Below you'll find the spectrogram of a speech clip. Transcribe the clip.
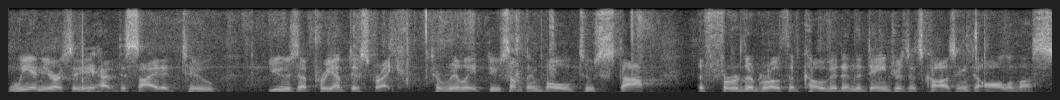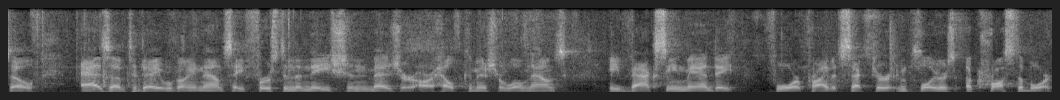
We in New York City have decided to use a preemptive strike to really do something bold to stop the further growth of COVID and the dangers it's causing to all of us. So, as of today, we're going to announce a first in the nation measure. Our health commissioner will announce a vaccine mandate for private sector employers across the board.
